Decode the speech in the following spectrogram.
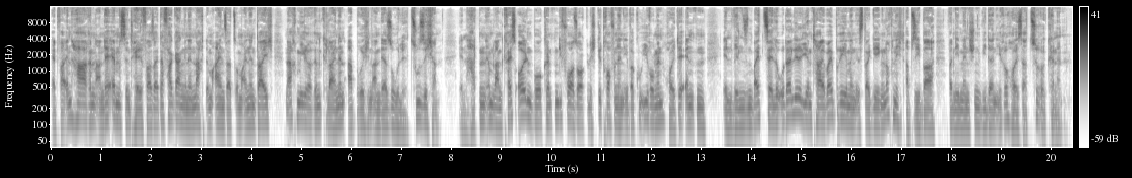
etwa in Haaren an der Ems sind Helfer seit der vergangenen Nacht im Einsatz, um einen Deich nach mehreren kleinen Abbrüchen an der Sohle zu sichern. In Hatten im Landkreis Oldenburg könnten die vorsorglich getroffenen Evakuierungen heute enden. In Winsen bei Celle oder Lilienthal bei Bremen ist dagegen noch nicht absehbar, wann die Menschen wieder in ihre Häuser zurück können.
